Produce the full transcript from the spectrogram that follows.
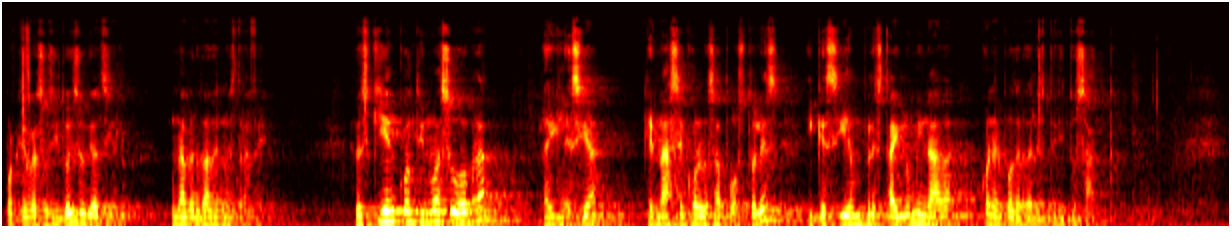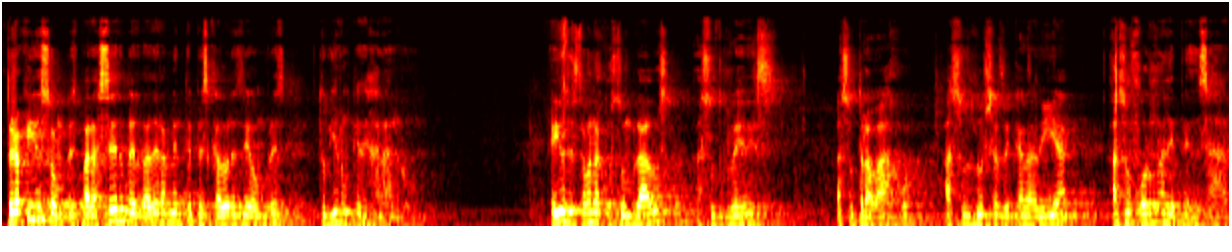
porque resucitó y subió al cielo, una verdad de nuestra fe. Entonces, ¿quién continúa su obra? La iglesia que nace con los apóstoles y que siempre está iluminada con el poder del Espíritu Santo. Pero aquellos hombres, para ser verdaderamente pescadores de hombres, tuvieron que dejar algo. Ellos estaban acostumbrados a sus redes, a su trabajo, a sus luchas de cada día, a su forma de pensar.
